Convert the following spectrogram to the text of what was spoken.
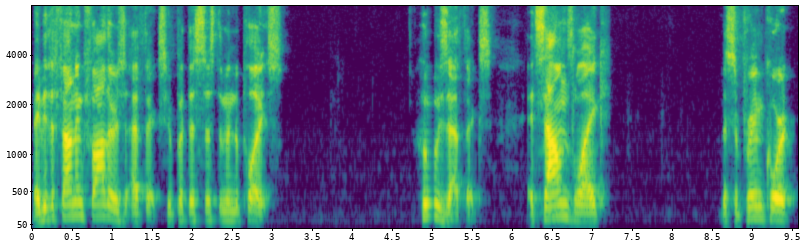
maybe the founding fathers' ethics who put this system into place. Whose ethics? It sounds like the Supreme Court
